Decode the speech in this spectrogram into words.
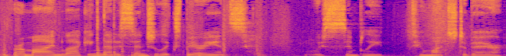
For a mind lacking that essential experience, it was simply too much to bear.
